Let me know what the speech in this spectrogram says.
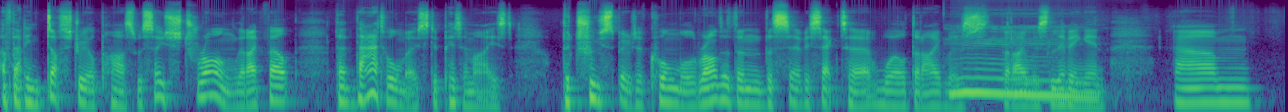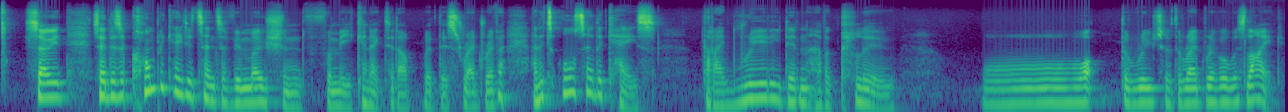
of that industrial past, was so strong that I felt that that almost epitomised the true spirit of Cornwall, rather than the service sector world that I was mm. that I was living in. Um, so, it, so there's a complicated sense of emotion for me connected up with this Red River, and it's also the case that I really didn't have a clue what the route of the Red River was like.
